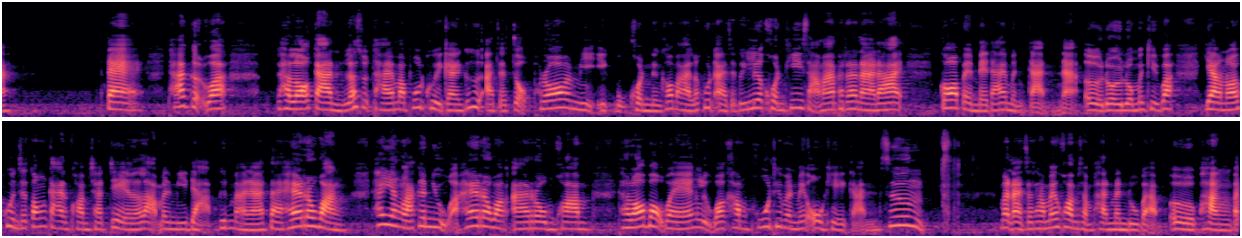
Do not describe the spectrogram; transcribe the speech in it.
นะ แต่ถ้าเกิดว่า ทะเลาะกันแล้วสุดท้ายมาพูดคุยกันก็คืออาจจะจบ เพราะว่ามันมีอีกบุคคลหนึ่งเข้ามา แล้วคุณอาจจะไปเลือกคนที่สามารถพัฒนาได้ ก็เป็นไปได้เหมือนกันนะเออโดยรวมไม่คิดว่าอย่างน้อยคุณจะต้องการความชัดเจนแล้วล่ะมันมีดาบขึ้นมานะ แต่ให้ระวังถ้ายังรักกันอยู่อะให้ระวังอารมณ์ความทะเลาะเบาแวงหรือว่าคำพูดที่มันไม่โอเคกัน ซึ่ง มันอาจจะทำให้ความสัมพันธ์มันดูแบบเออพังไป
